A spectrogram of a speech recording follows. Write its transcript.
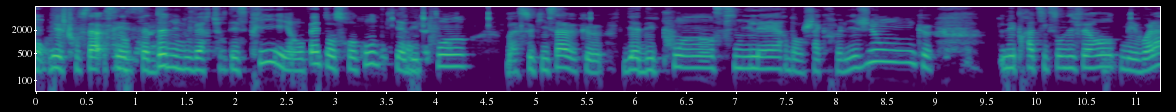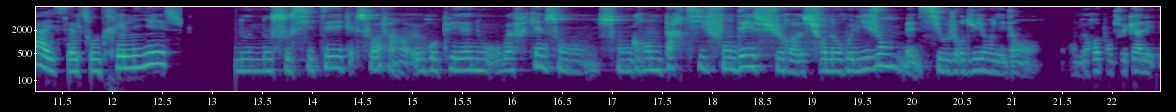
Non, mais je trouve ça non, ça donne une ouverture d'esprit et en fait, on se rend compte qu'il y a des points, bah, ceux qui savent qu'il y a des points similaires dans chaque religion, que les pratiques sont différentes, mais voilà et elles sont très liées Nos nos sociétés, qu'elles soient enfin européennes ou ou africaines, sont sont en grande partie fondées sur, heu, sur nos religions, même si aujourd'hui on est dans en Europe en les cas les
